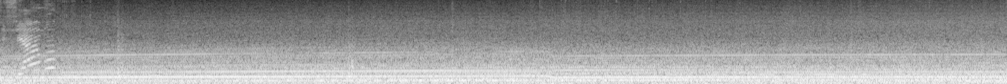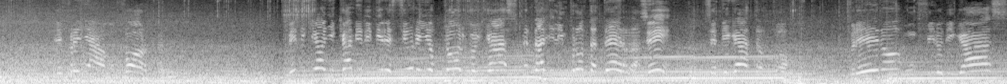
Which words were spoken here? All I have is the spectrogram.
ci siamo ogni cambio di direzione io tolgo il gas per dargli l'impronta a terra. Sì. Si è piegata un po'. Freno, un filo di gas.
